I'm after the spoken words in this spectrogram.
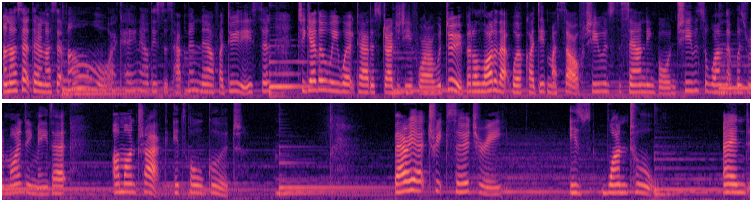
And I sat there and I said, Oh, okay, now this has happened. Now, if I do this, and together we worked out a strategy of what I would do. But a lot of that work I did myself. She was the sounding board, and she was the one that was reminding me that I'm on track, it's all good. Bariatric surgery is one tool. And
